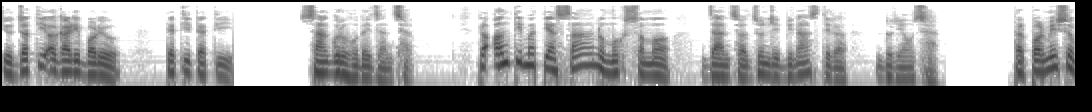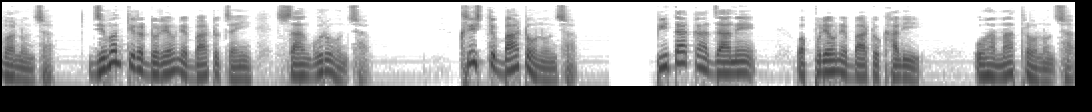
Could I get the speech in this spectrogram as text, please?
त्यो जति अगाडि बढ्यो त्यति त्यति साँगुरो हुँदै जान्छ र अन्तिममा त्यहाँ सानो मुखसम्म जान्छ जुनले विनाशतिर डोर्याउँछ। तर परमेश्वर भन्नुहुन्छ जीवनतिर डोर्याउने बाटो चाहिँ साँगुरो हुन्छ। ख्रिस्ट बाटो हुनुहुन्छ। पिता कहाँ जाने वा पुर्याउने बाटो खाली उहाँ मात्र हुनुहुन्छ।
